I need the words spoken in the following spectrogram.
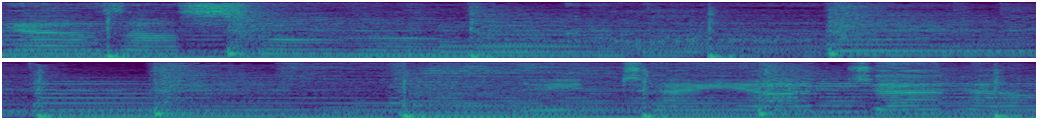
Niggas are so low. They turn your channel.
